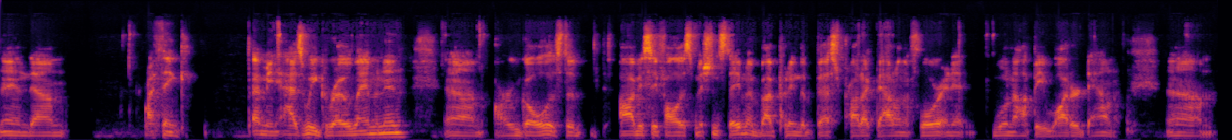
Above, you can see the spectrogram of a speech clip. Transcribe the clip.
And um, I think I mean, as we grow Laminin, um, our goal is to obviously follow this mission statement by putting the best product out on the floor, and it will not be watered down. Um,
